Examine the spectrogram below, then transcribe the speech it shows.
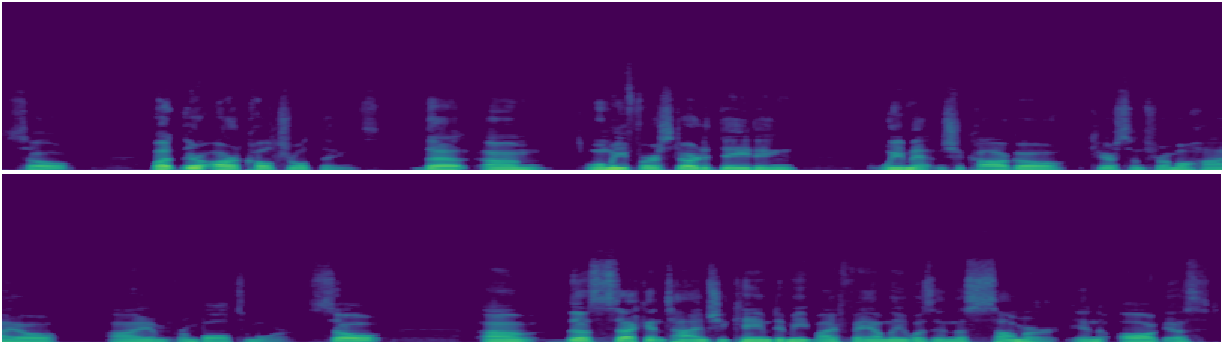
so, but there are cultural things that um, when we first started dating, we met in Chicago. Kirsten's from Ohio. I am from Baltimore. So um, the second time she came to meet my family was in the summer, in August.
